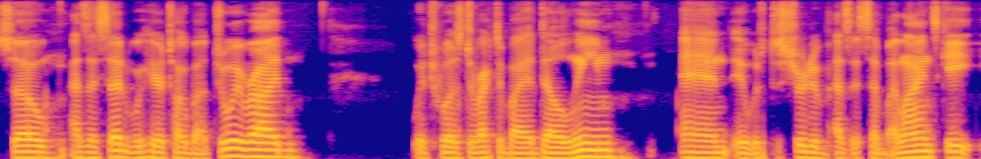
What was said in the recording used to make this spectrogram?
So as I said, we're here to talk about Joyride, which was directed by Adele Lim, and it was distributed, as I said, by Lionsgate.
